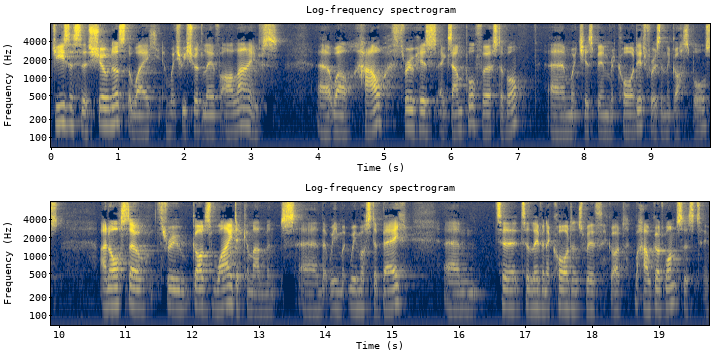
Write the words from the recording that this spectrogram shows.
Jesus has shown us the way in which we should live our lives. Uh, well, how? Through his example, first of all, um, which has been recorded for us in the Gospels, and also through God's wider commandments uh, that we, we must obey um, to, to live in accordance with God, how God wants us to.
